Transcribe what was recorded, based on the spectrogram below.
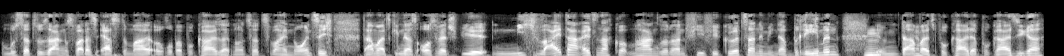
Man muss dazu sagen, es war das erste Mal Europapokal seit 1992. Damals ging das Auswärtsspiel nicht weiter als nach Kopenhagen, sondern viel, viel kürzer, nämlich nach Bremen, mhm. im damals Pokal der Pokalsieger.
